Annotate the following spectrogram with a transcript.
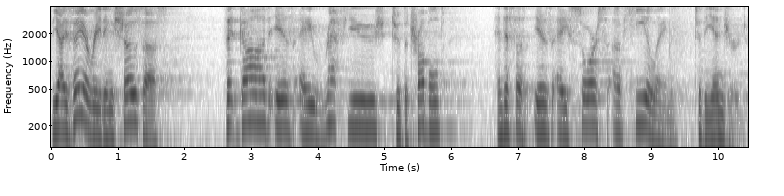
The Isaiah reading shows us that God is a refuge to the troubled and is a, source of healing to the injured.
